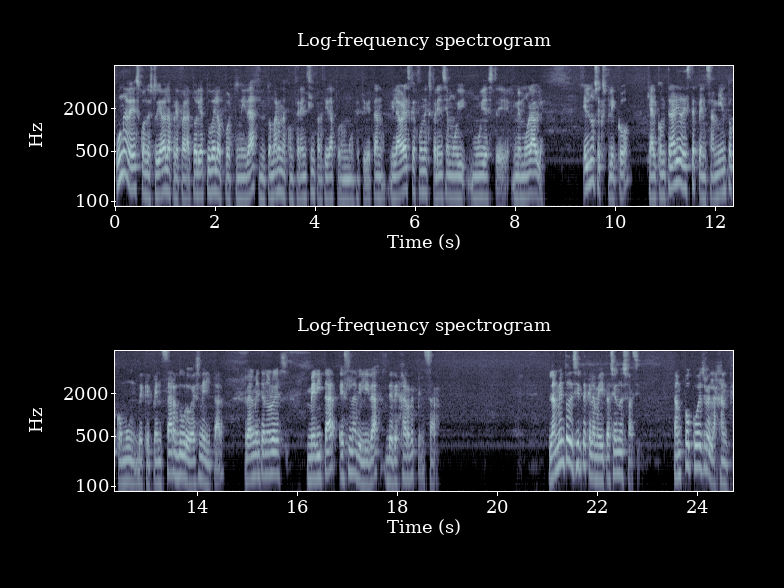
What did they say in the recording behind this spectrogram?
Una vez, cuando estudiaba la preparatoria, tuve la oportunidad de tomar una conferencia impartida por un monje tibetano. Y la verdad es que fue una experiencia muy, muy este, memorable. Él nos explicó que al contrario de este pensamiento común de que pensar duro es meditar, realmente no lo es. Meditar es la habilidad de dejar de pensar. Lamento decirte que la meditación no es fácil. Tampoco es relajante.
